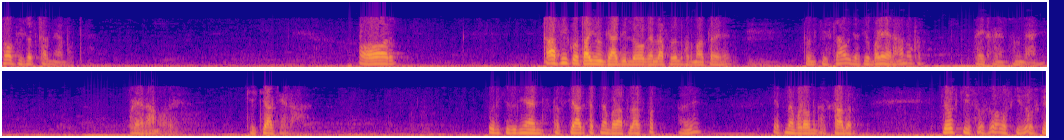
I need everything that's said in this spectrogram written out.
سو فیصد کامیاب ہوتے ہیں۔ اور کافی کوتاہیوں کے عادی لوگ اللہ فضل فرماتا ہے تو ان کی اصلاح ہو جاتی ہے، بڑے حیران ہو کر دیکھ رہے ہیں سن رہے ہیں بڑے حیران ہو رہے ہیں کہ کیا کہہ رہا ہے۔ پوری کی دنیا نفسیات کا اتنا بڑا فلاسفر ہاں؟ اتنا بڑا ان کا اسکالر کہ اس کی اس کی اس کی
